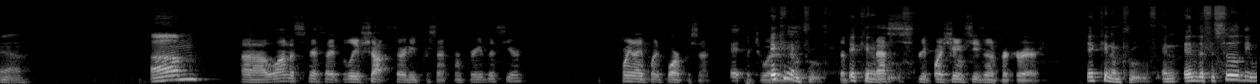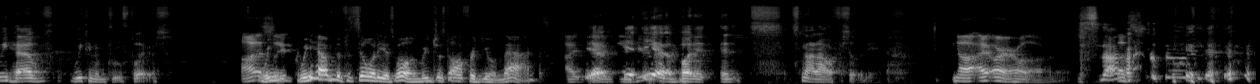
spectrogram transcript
Yeah. Um. Uh, Lana Smith, I believe, shot 30% from three this year. 29.4%, It, which it can improve. the It can best improve. three point shooting season of her career. It can improve. And in the facility we have, we can improve players. Honestly, We, we have the facility as well, and we just offered you a max. I, I- Yeah, I yeah, hear yeah, but it, it's it's not our facility. No, I. All right, hold on. hold on. It's not.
